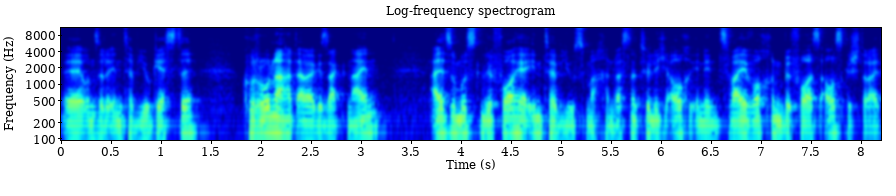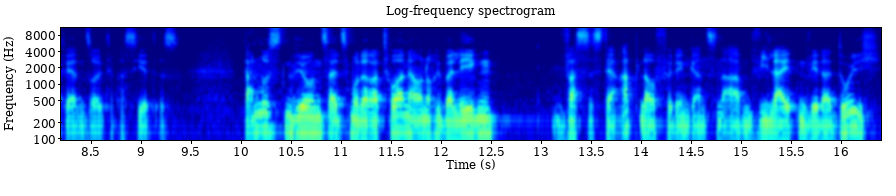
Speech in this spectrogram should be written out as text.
äh, unsere Interviewgäste. Corona hat aber gesagt nein. Also mussten wir vorher Interviews machen, was natürlich auch in den zwei Wochen, bevor es ausgestrahlt werden sollte, passiert ist. Dann mussten wir uns als Moderatoren ja auch noch überlegen, was ist der Ablauf für den ganzen Abend? Wie leiten wir da durch?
